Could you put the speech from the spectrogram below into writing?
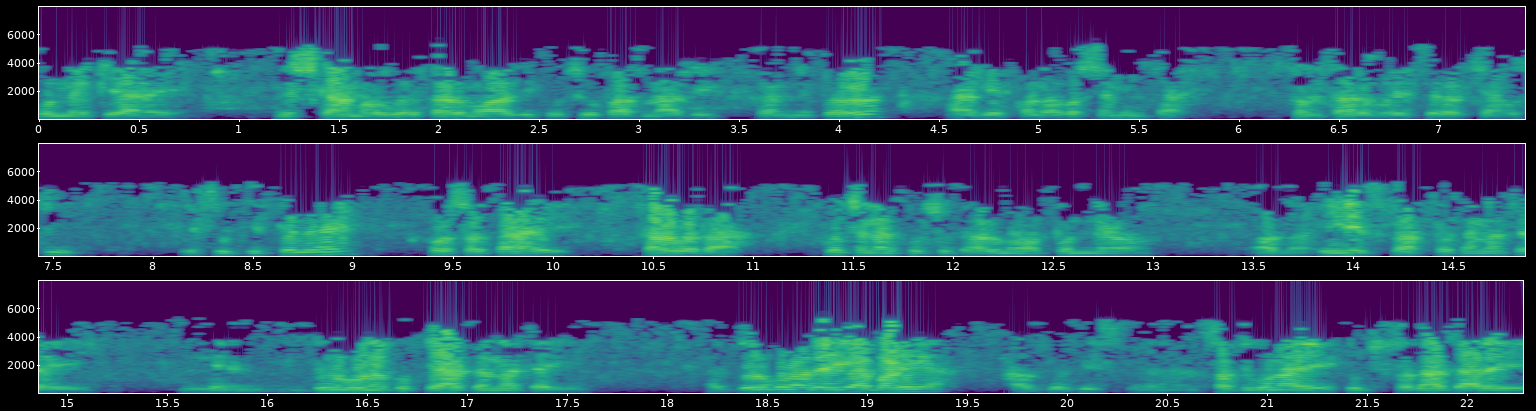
पुण्य किया है, निष्काम होकर कर्म आदि, कुछ उपासना आदि करने पर आगे फल अवश्य मिलता है। संसार भय से रक्षा होती इसलिए जितने हो सकता है सर्वदा कुछ न कुछ धर्म, पुण्य और ये प्राप्त करना चाहिए। दुर्गुण को त्याग करना चाहिए। और दुर्गुण रहेगा बढ़ेगा और यदि सदगुण है, कुछ सदाचार है,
